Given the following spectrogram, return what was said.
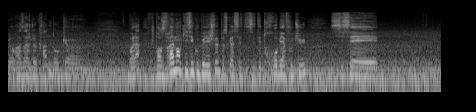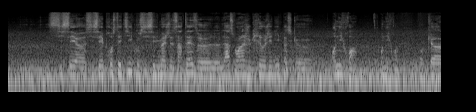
le rasage de crâne, donc voilà. Je pense vraiment qu'il s'est coupé les cheveux parce que c'était trop bien foutu. Si c'est si c'est euh, prosthétique ou si c'est l'image de synthèse, euh, là à ce moment-là je crie au génie parce que on y croit, on y croit. Donc euh,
